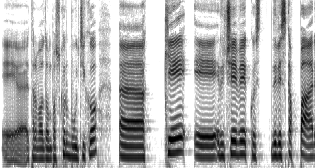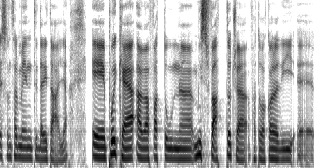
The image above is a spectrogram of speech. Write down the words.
e talvolta un po' scorbutico, eh, che eh, riceve quest- deve scappare sostanzialmente dall'Italia e poiché aveva fatto un misfatto, cioè ha fatto qualcosa di eh,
